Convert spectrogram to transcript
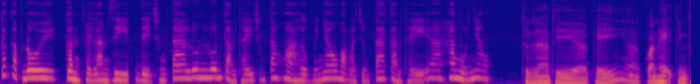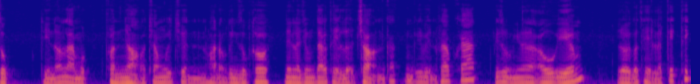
các cặp đôi cần phải làm gì để chúng ta luôn luôn cảm thấy chúng ta hòa hợp với nhau hoặc là chúng ta cảm thấy uh, ham muốn nhau? Thực ra thì ờ, cái quan hệ tình dục thì nó là một phần nhỏ trong cái chuyện hoạt động tình dục thôi. Nên là chúng ta có thể lựa chọn các cái biện pháp khác ví dụ như là âu yếm rồi có thể là kích thích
